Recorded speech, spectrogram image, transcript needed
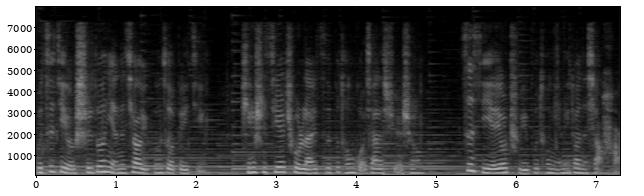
我自己有十多年的教育工作背景。平时接触来自不同国家的学生，自己也有处于不同年龄段的小孩。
